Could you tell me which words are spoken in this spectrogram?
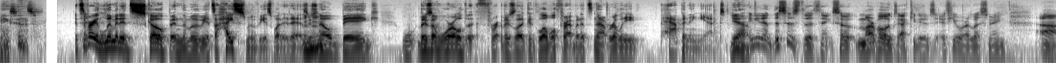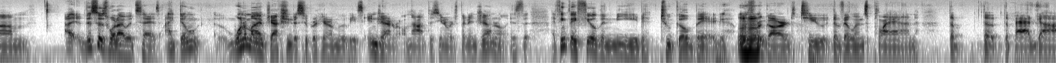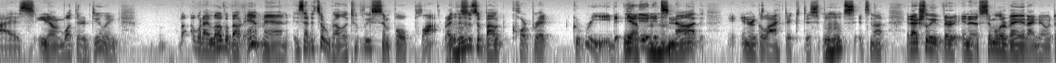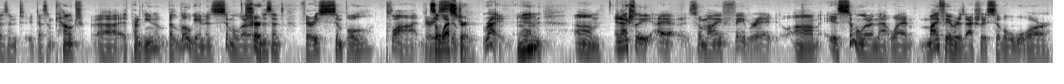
Makes sense. It's a very limited scope in the movie. It's a heist movie, is what it is. Mm-hmm. There's no big. W- There's a world. Thre- there's like a global threat, but it's not really happening yet. Yeah. And you know, this is the thing. So, Marvel executives, if you are listening, um, I, this is what I would say: is I don't. One of my objection to superhero movies in general, not this universe, but in general, is that I think they feel the need to go big with regard to the villain's plan, the the the bad guys, you know, and what they're doing. But what I love about Ant Man is that it's a relatively simple plot, right? This is about corporate greed. Yeah. It- It's not intergalactic disputes. It's not. It actually very in a similar vein. I know it doesn't. It doesn't count uh, as part of the unit, but Logan is similar Sure. in the sense very simple plot. Very It's a sim- Western. right? And um, and actually, I, so my favorite um, is similar in that way. My favorite is actually Civil War,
